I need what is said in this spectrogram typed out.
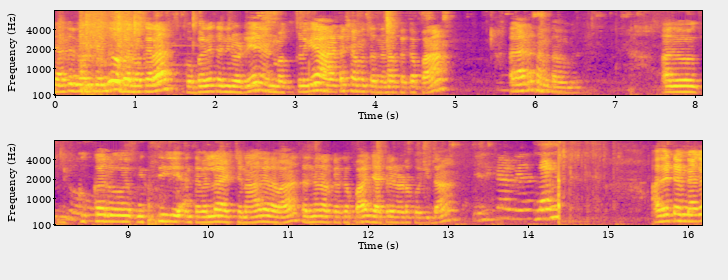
ಜಾತ್ರೆ ನೋಡ್ಕೊಂಡು ಬರ್ಬೇಕಾರ ಕೊಬ್ಬರೇ ತಂದಿ ನೋಡ್ರಿ. ನನ್ನ ಮಕ್ಕಳಿಗೆ ಆಟ ಶಾಮ ತಂದ ನಾವು ಕಕ್ಕಪ್ಪ. ಅದು ಆಟ ಶಾಮ ತಗೊಂಬ ಅದು ಕುಕ್ಕರು ಮಿಕ್ಸಿ ಅಂತವೆಲ್ಲ ಎಷ್ಟು ಚೆನ್ನಾಗದವ ತಂದ ನಾವು ಕಕ್ಕಪ್ಪ ಜಾತ್ರೆ ನೋಡಕ್ ಹೋಗಿದ್ದ. ಅದೇ ಟೈಮ್ನಾಗ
